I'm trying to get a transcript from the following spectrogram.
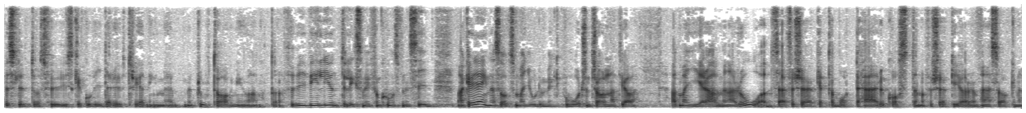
beslutar oss för hur vi ska gå vidare i utredning med, med provtagning och annat. Då. För vi vill ju inte liksom i funktionsmedicin, man kan ju ägna sig åt som man gjorde mycket på vårdcentralen att jag att man ger allmänna råd. Så här, försöka ta bort det här ur kosten och försöka göra de här sakerna.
